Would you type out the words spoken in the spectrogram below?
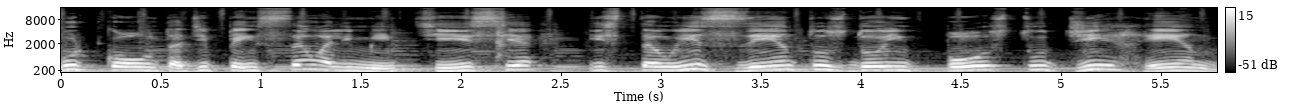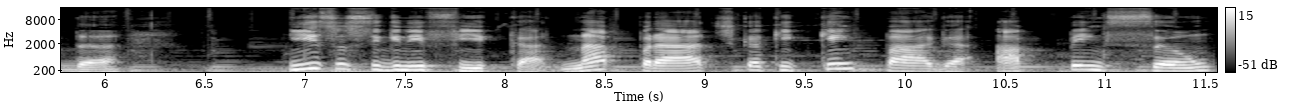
por conta de pensão alimentícia estão isentos do imposto de renda. Isso significa, na prática, que quem paga a pensão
